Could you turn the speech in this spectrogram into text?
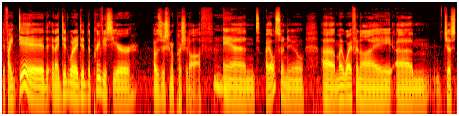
if I did and I did what I did the previous year, I was just going to push it off. And I also knew uh, my wife and I um, just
